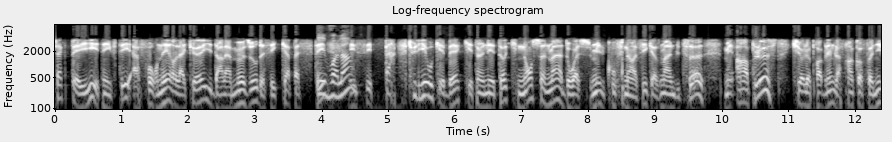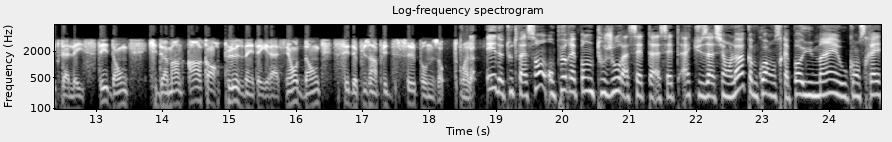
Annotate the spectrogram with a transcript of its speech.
chaque pays est invité à fournir l'accueil dans la mesure de ses capacités. Et voilà. Et c'est particulier au Québec, qui est un État qui non seulement doit assumer le coût financier quasiment à lui seul, mais en plus qui a le problème de la francophonie et de la laïcité, donc qui demande encore plus d'intégration. Donc, c'est de plus en plus difficile pour nous autres. Voilà. Et de toute façon, on peut répondre toujours à cette, à cette accusation-là, comme quoi on serait pas humain ou qu'on serait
